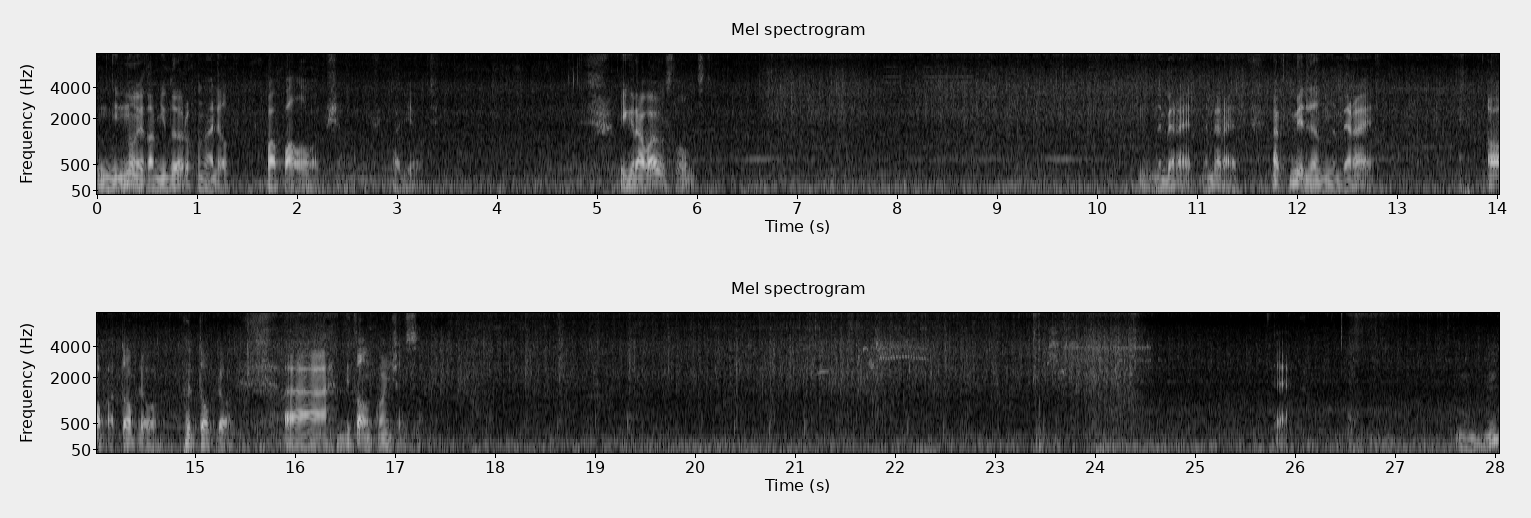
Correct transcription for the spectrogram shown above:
Ну, я там не доверху налил, попало вообще. Что поделать. Игровая условность. Набирает, набирает. Как медленно набирает. Опа, топливо. Топливо. А, бетон кончился. Так. Угу.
